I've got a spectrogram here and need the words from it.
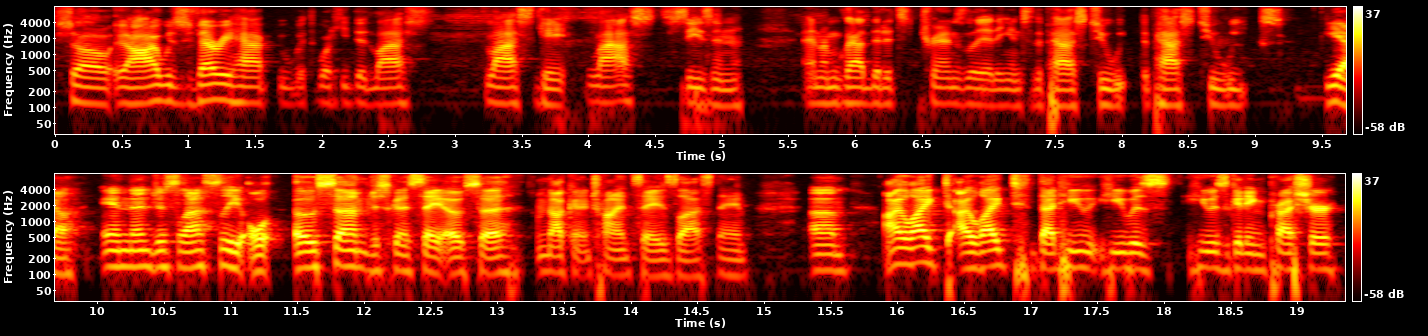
So I was very happy with what he did last last game last season, and I'm glad that it's translating into the past two the past two weeks. Yeah, and then just lastly, Osa. I'm just gonna say Osa. I'm not gonna try and say his last name. Um, I liked I liked that he he was he was getting pressure.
